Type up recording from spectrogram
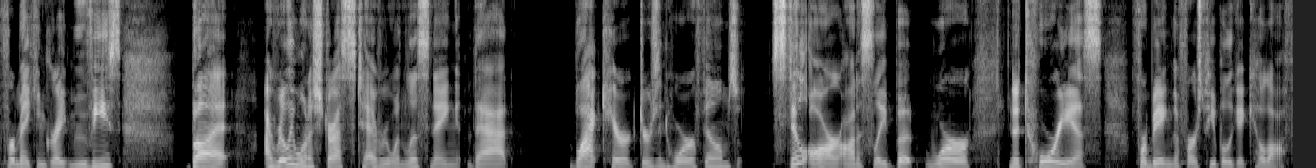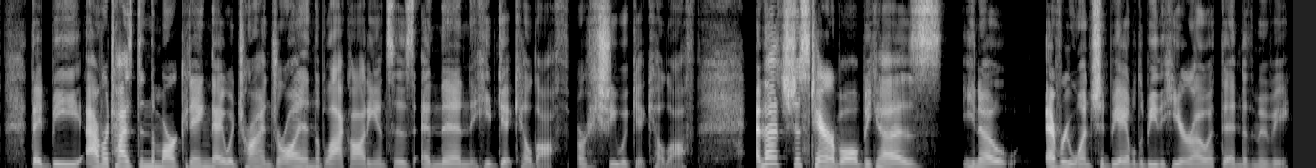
for making great movies. But I really want to stress to everyone listening that black characters in horror films still are, honestly, but were notorious for being the first people to get killed off. They'd be advertised in the marketing, they would try and draw in the black audiences, and then he'd get killed off, or she would get killed off. And that's just terrible because, you know, everyone should be able to be the hero at the end of the movie.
